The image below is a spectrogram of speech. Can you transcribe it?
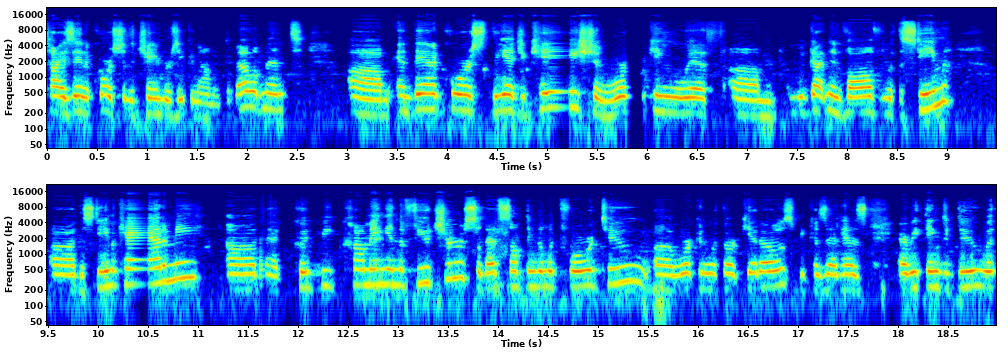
ties in, of course, to the Chamber's economic development. Um, and then, of course, the education, working with, um, we've gotten involved with the STEAM, uh, the STEAM Academy uh, that could be coming in the future. So that's something to look forward to, uh, working with our kiddos, because that has everything to do with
